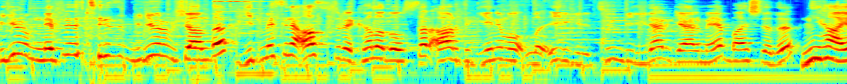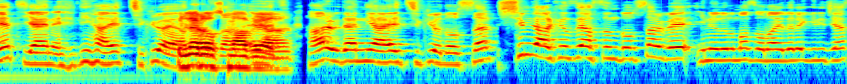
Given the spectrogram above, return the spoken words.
Biliyorum nefret ettiğinizi biliyorum şu anda. Gitmesine az süre kala dostlar artık yeni modla ilgili tüm bilgiler gelmeye başladı. Nihayet yani nihayet çıkıyor hayatımızdan. Şükürler olsun abi evet, ya. Harbiden nihayet çıkıyor dostlar. Şimdi arkanıza yaslanın dostlar ve inanılmaz olaylara gireceğiz.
